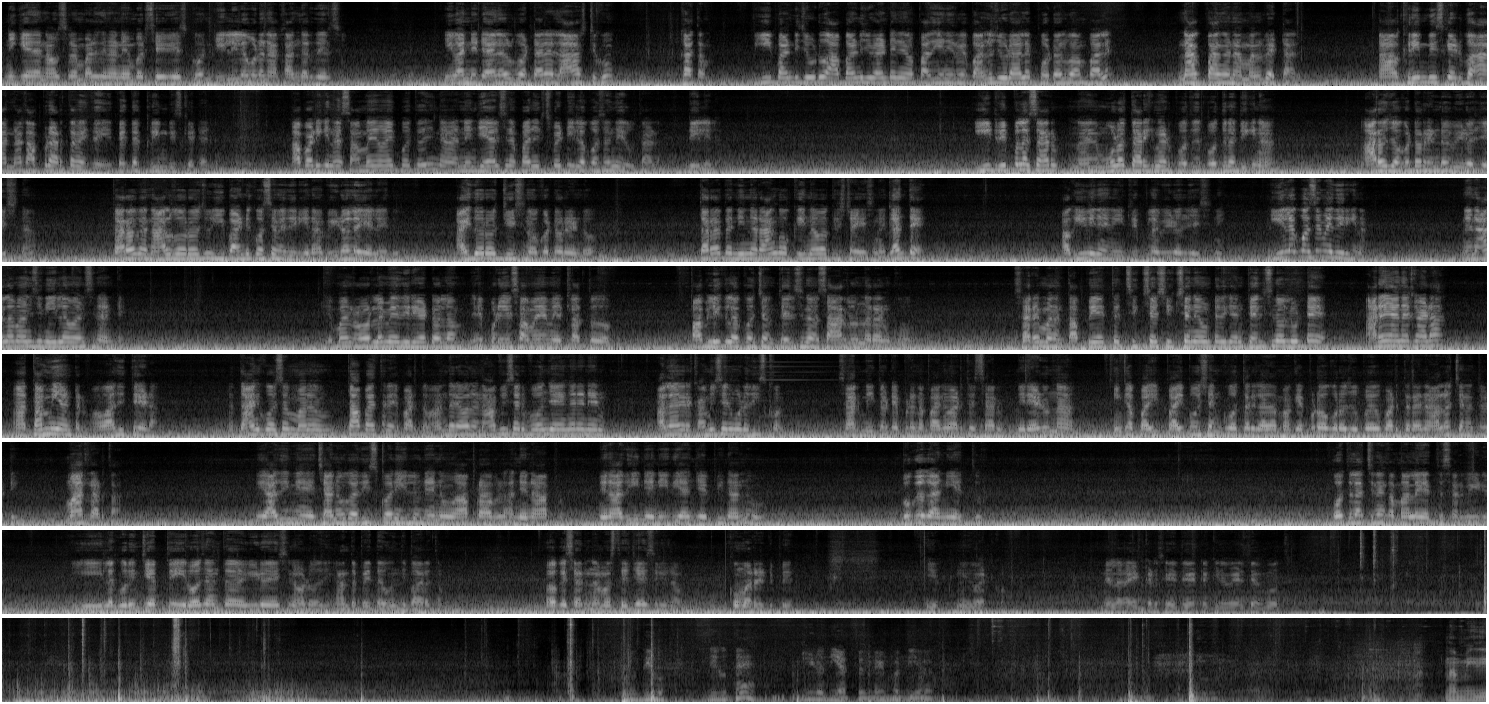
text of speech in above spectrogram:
నీకు ఏదైనా అవసరం పడితే నా నెంబర్ సేవ్ చేసుకో. ఢిల్లీలో కూడా నాకు అందరు తెలుసు. ఇవన్నీ డైలాగులు కొట్టాలి లాస్ట్కు కథం. ఈ బండి చూడు ఆ బండి చూడు అంటే నేను పదిహేను ఇరవై బండ్లు చూడాలి ఫోటోలు పంపాలి. నాకు పంగనమ్మలు పెట్టాలి. ఆ క్రీమ్ బిస్కెట్ బా నాకు అప్పుడు అర్థమవుతుంది పెద్ద క్రీమ్ బిస్కెట్ అంటే. అప్పటికి నా సమయం అయిపోతుంది నా నేను చేయాల్సిన పని ఇచ్చిపెట్టి వీళ్ళ కోసం తిరుగుతాడు ఢిల్లీలో. ఈ ట్రిప్లో సార్ నేను మూడో తారీఖు నాడు పొద్దు పొద్దున దిగిన ఆ రోజు ఒకటో రెండో వీడియోలు చేసిన తర్వాత నాలుగో రోజు ఈ బండి కోసమే తిరిగిన వీడియోలు వేయలేదు ఐదో రోజు చేసిన ఒకటో రెండో తర్వాత నిన్న రాంగ్ ఒక ఇన్నోవా క్రిస్టా చేసిన గంతే. అవి ఇవి నేను ఈ ట్రిప్లో వీడియోలు చేసినాయి వీళ్ళ కోసమే తిరిగిన. నేను వాళ్ళ మనిషిని వీళ్ళ మనిషిని అంటే. మన రోడ్ల మీద తిరిగేటోళ్ళం ఎప్పుడు ఏ సమయం ఎట్లా వస్తుందో. పబ్లిక్లో కొంచెం తెలిసిన సార్లు ఉన్నారనుకో సరే మనం తప్పు చేస్తే శిక్ష శిక్షనే ఉంటుంది కానీ తెలిసిన వాళ్ళు ఉంటే అరే అనకాడ తమ్మి అంటారు అది తేడా. దానికోసం మనం తాపత్రయపడతాం. అందరు ఎవరైనా ఆఫీసర్ ఫోన్ చేయగానే నేను అలాగే కమిషన్ కూడా తీసుకోను. సార్ మీతో ఎప్పుడైనా పని పడితే సార్ మీరు ఏడున్నా ఇంకా పై పై పొజిషన్కి పోతారు కదా మాకు ఎప్పుడో ఒక రోజు ఉపయోగపడతారనే ఆలోచనతోటి మాట్లాడతా. అది నేను చనువుగా తీసుకొని ఇల్లు నేను ఆ ప్రాబ్లం నేను ఆ నేను అది నేను ఇది అని చెప్పి నన్ను బుగ్గగాని ఎత్తు కోతులు వచ్చినాక మళ్ళీ ఎత్తు సార్ వీడియో. వీళ్ళ గురించి చెప్తే ఈ రోజంతా వీడియో చేసిన వాడు అది. అంత పెద్ద ఉంది భారతం. ఓకే సార్ నమస్తే జయ శ్రీరామ్. కుమార్ రెడ్డి పేరు. ఇది పట్టుకో. మెల్లగా ఎక్కడ సేతు పెట్ట ఇక్కడ పెడితే పోతుంది నువ్వు దిగు దిగితే ఈడ తీయస్తుంది లేకపోతే తీయరాదు నా మీది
